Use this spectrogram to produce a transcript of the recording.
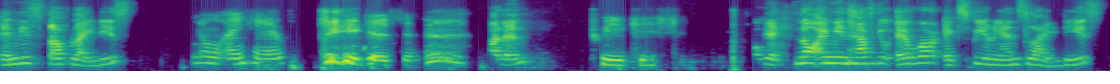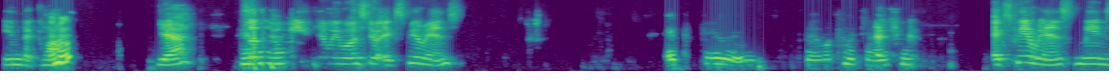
any stuff like this no, I have three questions. pardon Three questions. Okay. No, I mean, have you ever experienced like this in the class? Yeah. So tell me, tell me what's your experience? Experience แปลว่าเข้าใจใช่ไหม Experience means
